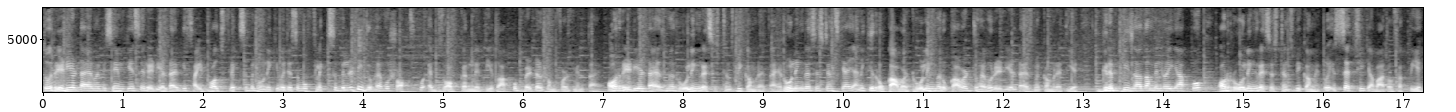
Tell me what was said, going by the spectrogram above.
तो रेडियल टायर में भी सेम केस है। रेडियल टायर की साइड वॉल्स फ्लेक्सिबल होने की वजह से वो फ्लेक्सिबिलिटी जो है वो शॉक्स को एब्जॉर्ब कर लेती है तो आपको बेटर कंफर्ट मिलता है। और रेडियल टायर्स में रोलिंग रेसिस्टेंस भी कम रहता है। रोलिंग रेसिस्टेंस क्या यानी कि रुकावट। रोलिंग में रुकावट जो है वो रेडियल टायर्स में कम रहती है। ग्रिप भी ज़्यादा मिल रही है आपको और रोलिंग रेसिस्टेंस भी कम है। तो इससे अच्छी क्या बात हो सकती है?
